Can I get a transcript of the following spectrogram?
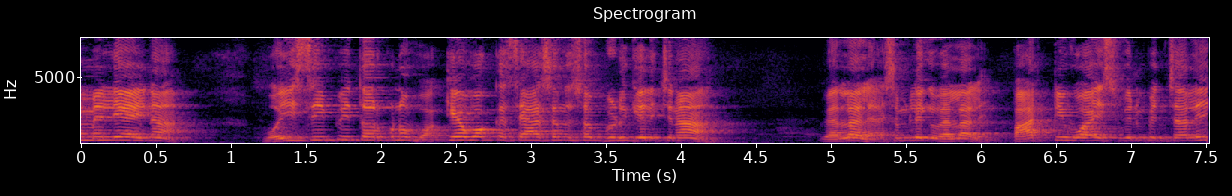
ఎమ్మెల్యే అయినా వైసీపీ తరపున ఒకే ఒక్క శాసనసభ్యుడు గెలిచినా వెళ్ళాలి అసెంబ్లీకి వెళ్ళాలి. పార్టీ వాయిస్ వినిపించాలి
